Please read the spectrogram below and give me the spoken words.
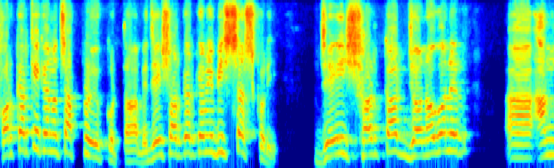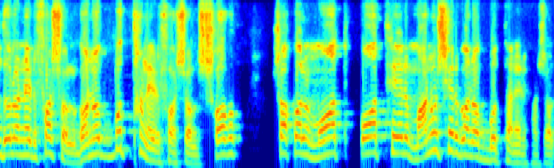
সরকারকে কেন চাপ প্রয়োগ করতে হবে? যেই সরকারকে আমি বিশ্বাস করি, যেই সরকার জনগণের আন্দোলনের ফসল গণ অভ্যুত্থানের ফসল সকল মত, পথের মানুষের গণ অভ্যুত্থানের ফসল।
